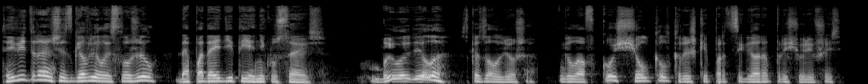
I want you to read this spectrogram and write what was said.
«Ты ведь раньше с Гаврилой служил? Да подойди ты, я не кусаюсь». «Было дело», — сказал Леша. Головко щелкал крышкой портсигара, прищурившись.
